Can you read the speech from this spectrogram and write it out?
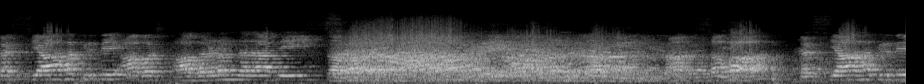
कस्याः कृते आभरणं ददाति। सः कस्याः कृते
